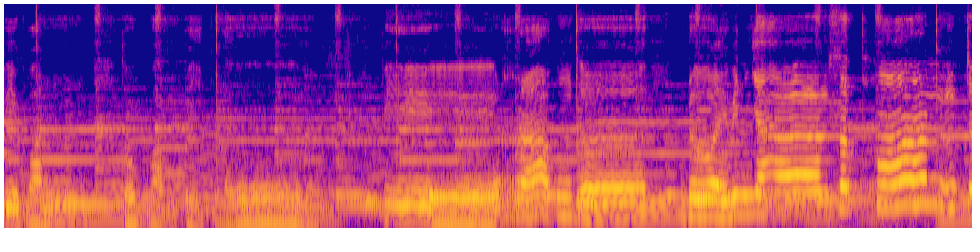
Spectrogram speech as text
พี่ขวัญทุกวันพี่เพลอ สถานใจ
